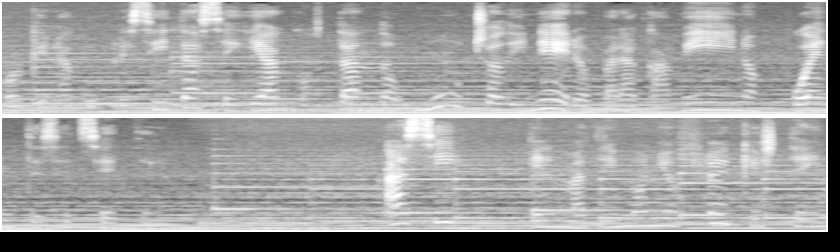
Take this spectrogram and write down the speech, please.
porque la cumbrecita seguía costando mucho dinero para caminos, puentes, etc. Así, el matrimonio Frankenstein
